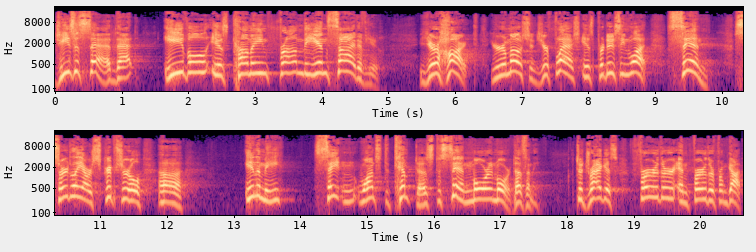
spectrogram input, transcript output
Jesus said that evil is coming from the inside of you. Your heart, your emotions, your flesh is producing what? Sin. Certainly, our scriptural uh, enemy, Satan, wants to tempt us to sin more and more, doesn't he? To drag us further and further from God.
